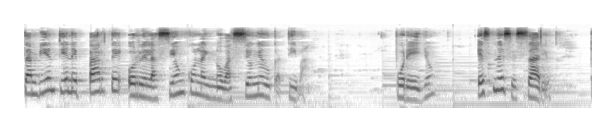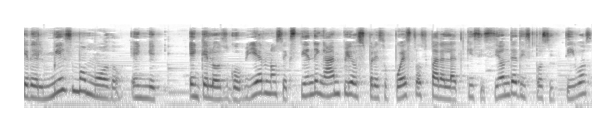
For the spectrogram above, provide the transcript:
también tiene parte o relación con la innovación educativa. Por ello, es necesario que del mismo modo en, en que los gobiernos extienden amplios presupuestos para la adquisición de dispositivos,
